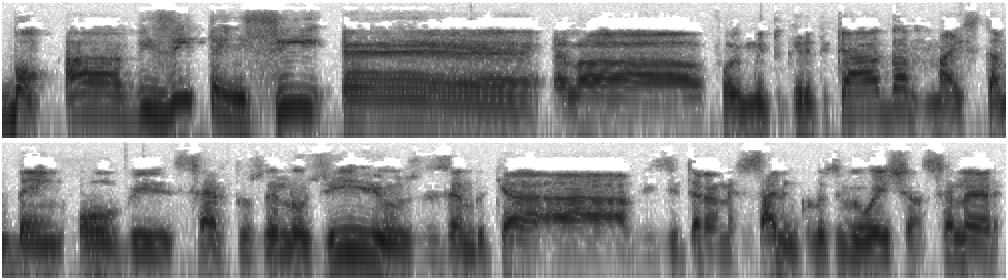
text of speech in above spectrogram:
Bom, a visita em si, é, ela foi muito criticada, mas também houve certos elogios, dizendo que a, a visita era necessária, inclusive o ex-chanceler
